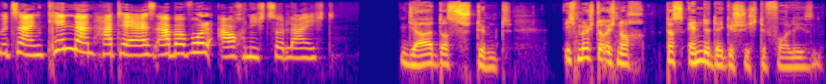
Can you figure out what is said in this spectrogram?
Mit seinen Kindern hatte er es aber wohl auch nicht so leicht. Ja, das stimmt. Ich möchte euch noch das Ende der Geschichte vorlesen.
